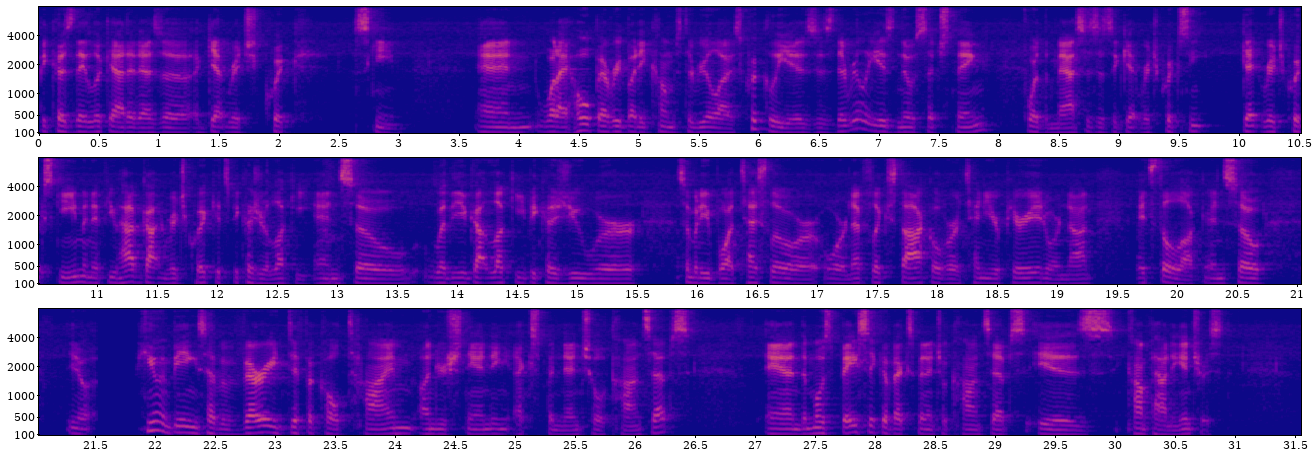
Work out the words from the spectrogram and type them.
because they look at it as a, a get rich quick scheme. And what I hope everybody comes to realize quickly is, is there really is no such thing for the masses as a get rich quick scheme. Get rich quick scheme, and if you have gotten rich quick, it's because you're lucky. And so, whether you got lucky because you were somebody who bought Tesla or, or Netflix stock over a 10 year period or not, it's still luck. And so, you know, human beings have a very difficult time understanding exponential concepts. And the most basic of exponential concepts is compounding interest,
